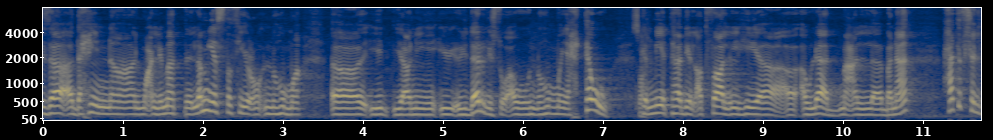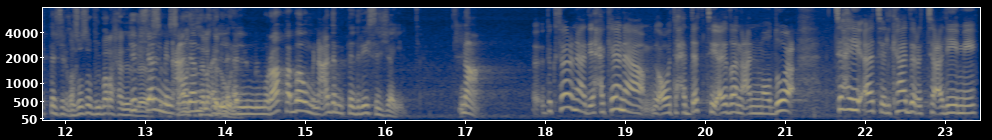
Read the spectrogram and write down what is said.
إذا دحين المعلمات لم يستطيعوا إن هم يعني يدرسوا أو إن هم يحتووا صح. كمية هذه الأطفال اللي هي أولاد مع البنات حتفشل التجربة. خصوصا في المراحل تفشل من عدم المراقبة ومن عدم التدريس الجيد. نعم. دكتورة نادية حكينا أو تحدثتي أيضا عن موضوع تهيئة الكادر التعليمي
